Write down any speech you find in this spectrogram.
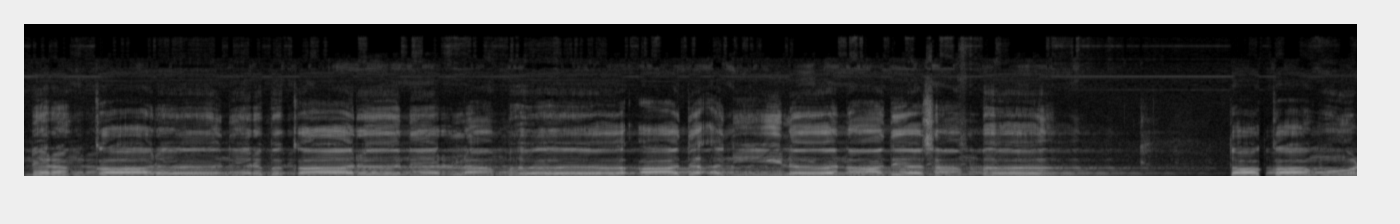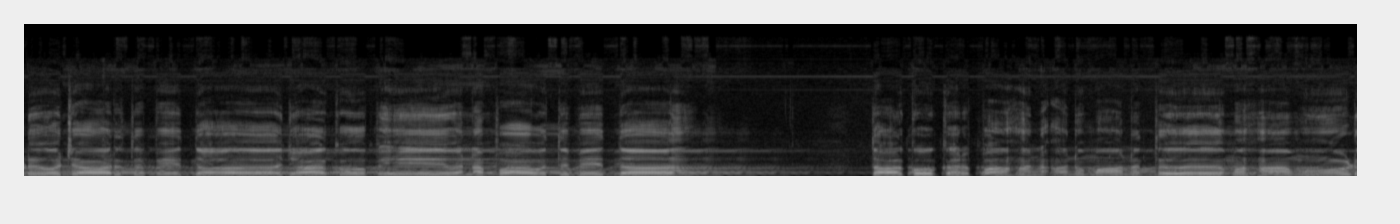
ਨਿਰੰਕਾਰ ਨਿਰਭਕਾਰ ਨਿਰਲੰਭ, ਆਦ ਅਨੀਲ, ਅਨਾਦ ਅਸੰਭ। ਤਾ ਕਾ ਮੂੜ ਉਚਾਰਤ ਬੇਦਾ ਜਾ ਕੋ ਪੇਵ ਨ ਪਾਵਤ ਬੇਦਾ ਤਾ ਕੋ ਕਰ ਪਾਹਨ ਅਨੁਮਾਨਤ, ਮਹਾ ਮੂੜ,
